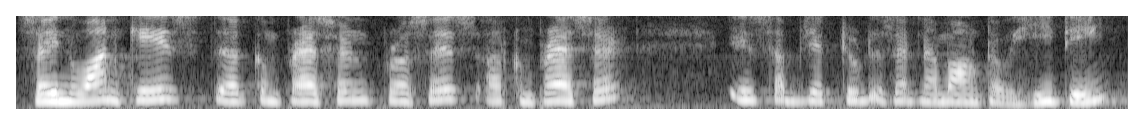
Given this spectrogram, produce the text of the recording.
So, in one case the compression process or compressor is subjected to certain amount of heating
